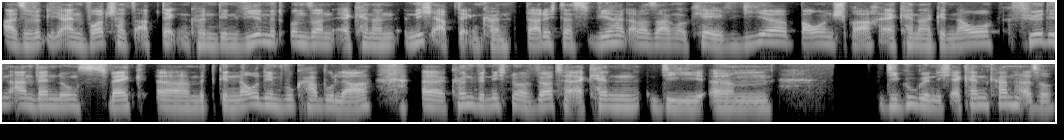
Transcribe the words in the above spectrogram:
also wirklich einen Wortschatz abdecken können, den wir mit unseren Erkennern nicht abdecken können. Dadurch, dass wir halt aber sagen, okay, wir bauen Spracherkenner genau für den Anwendungszweck äh, mit genau dem Vokabular, äh, können wir nicht nur Wörter erkennen, die ähm, die Google nicht erkennen kann. Also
